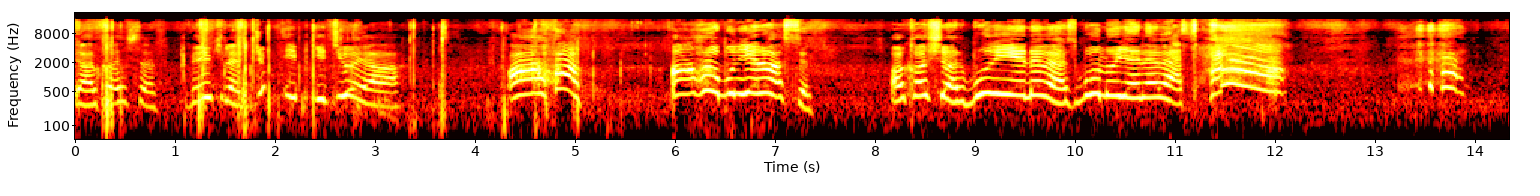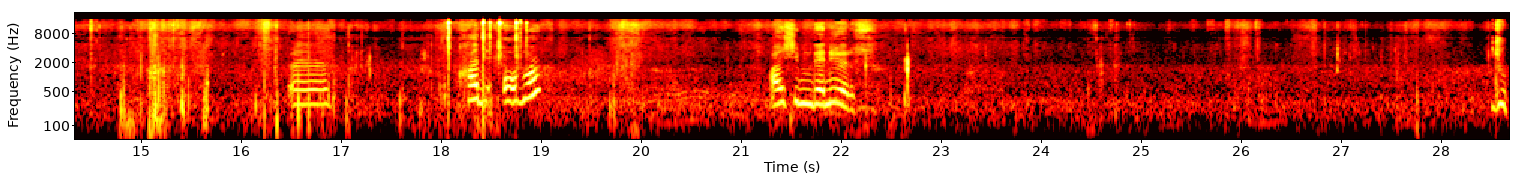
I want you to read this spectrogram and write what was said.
Ya arkadaşlar benimkiler cüp deyip geçiyor ya. Aha! Aha bunu yenemezsin. Arkadaşlar bunu yenemez. Bunu yenemez. Ha! Ee, hadi oğlum. Ay şimdi deniyoruz. Cup.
